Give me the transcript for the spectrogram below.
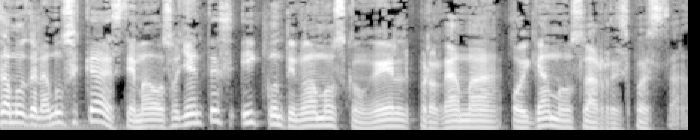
Regresamos de la música, estimados oyentes, y continuamos con el programa Oigamos la Respuesta.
